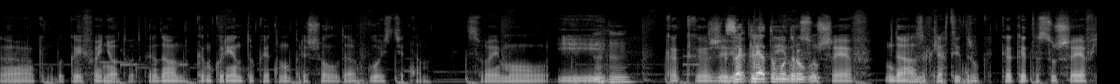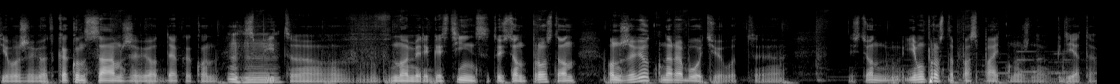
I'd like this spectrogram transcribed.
э, как бы кайфанет. Вот когда он к конкуренту к этому пришел, да, в гости там своему, и. Как э, живет заклятому его другу. сушеф. Да, заклятый друг. Как это сушеф его живет, как он сам живет, да, как он Мгм. спит э, в номере гостиницы. То есть он просто, он, он живет на работе, вот. э, то есть он, ему просто поспать нужно где-то.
